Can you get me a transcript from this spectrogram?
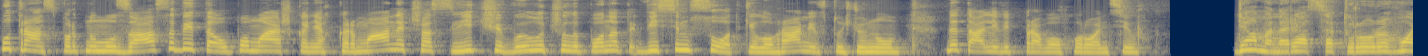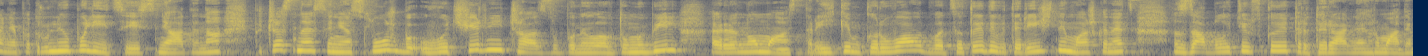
У транспортному засобі та у помешканнях Керманича слідчі вилучили понад 800 кілограмів тютюну. Деталі від правоохоронців. Днями наряд сектору реагування патрульної поліції Снятина під час несення служби у вечірній час зупинили автомобіль Рено Мастер, яким керував 29-річний мешканець Заблотівської територіальної громади.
